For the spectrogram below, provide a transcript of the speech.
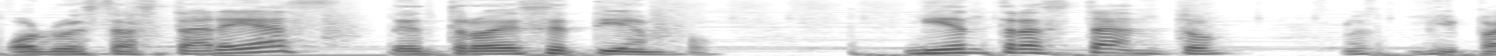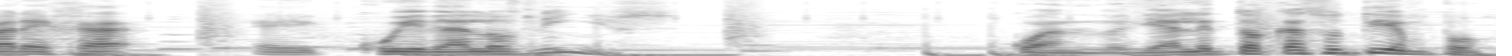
o nuestras tareas dentro de ese tiempo. Mientras tanto, mi pareja eh, cuida a los niños cuando ya le toca su tiempo,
